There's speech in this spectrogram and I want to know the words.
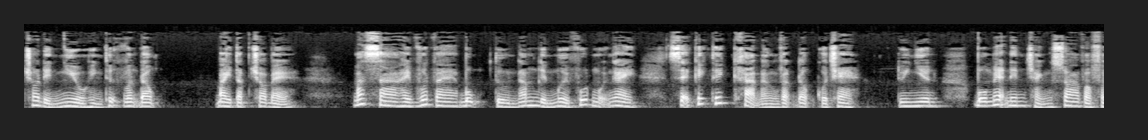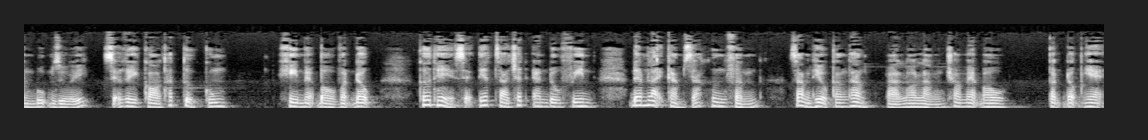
cho đến nhiều hình thức vận động. Bài tập cho bé Massage hay vuốt ve bụng từ 5 đến 10 phút mỗi ngày sẽ kích thích khả năng vận động của trẻ. Tuy nhiên, bố mẹ nên tránh xoa vào phần bụng dưới sẽ gây co thắt tử cung. Khi mẹ bầu vận động, cơ thể sẽ tiết ra chất endorphin, đem lại cảm giác hưng phấn, giảm thiểu căng thẳng và lo lắng cho mẹ bầu vận động nhẹ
